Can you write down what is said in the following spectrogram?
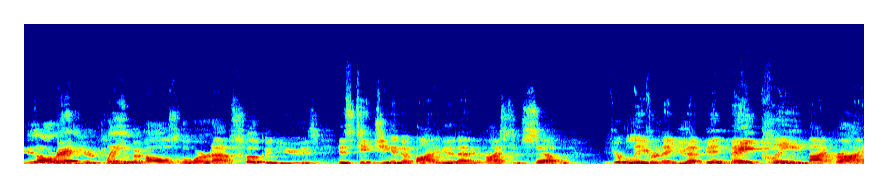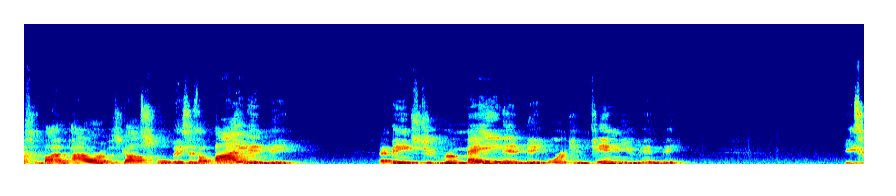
He's already you're clean because of the word I've spoken to you, his, his teaching and the embodiment of that in Christ himself. If you're a believer that you have been made clean by Christ and by the power of his gospel, but he says, abide in me. That means to remain in me or continue in me. He's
